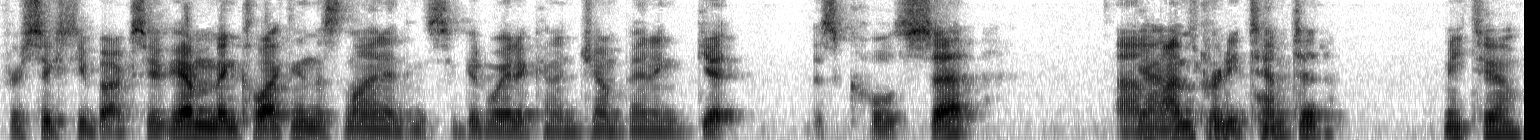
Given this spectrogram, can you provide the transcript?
for sixty bucks. So if you haven't been collecting this line, I think it's a good way to kind of jump in and get this cool set. Um, Yeah, I'm pretty cool. tempted. me too.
